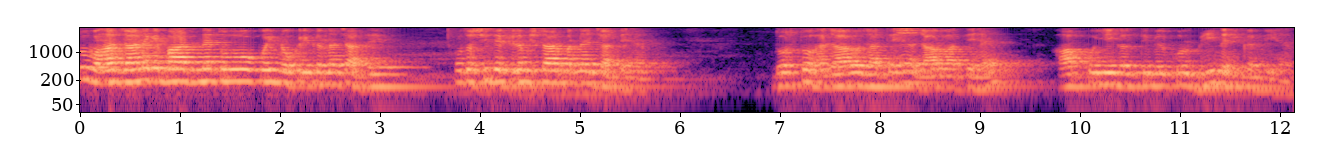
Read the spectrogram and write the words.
तो वहाँ जाने के बाद न तो वो कोई नौकरी करना चाहते, वो तो सीधे फ़िल्म स्टार बनना ही चाहते हैं। दोस्तों, हज़ारों जाते हैं, हज़ारों आते हैं। आपको ये गलती बिल्कुल भी नहीं करनी है।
